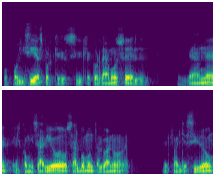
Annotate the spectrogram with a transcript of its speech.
o policías, porque si recordamos el, el gran eh, el comisario Salvo Montalbano del fallecido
